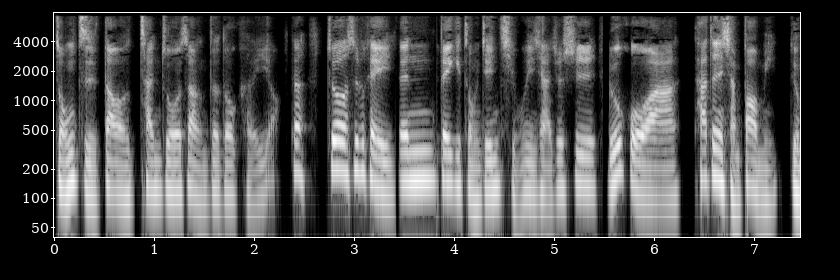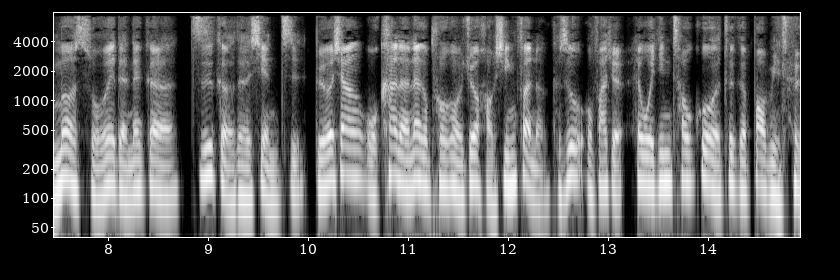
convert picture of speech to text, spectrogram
种子到餐桌上这都可以哦。那最后是不是可以跟 Becky 总监请问一下，就是如果啊他真的想报名，有没有所谓的那个资格的限制？比如像我看了那个 program，我就好兴奋了，可是我发觉，哎，我已经超过了这个报名的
